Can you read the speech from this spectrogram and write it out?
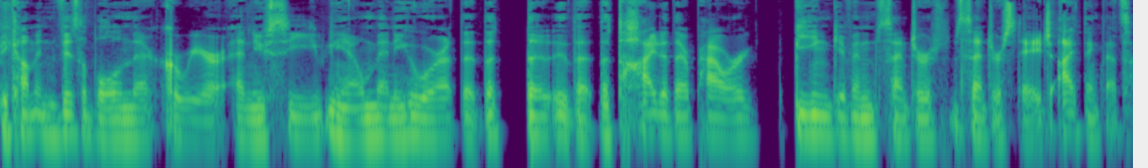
become invisible in their career, and you see you know many who are at the the the, the, height of their power being given center center stage. I think that's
